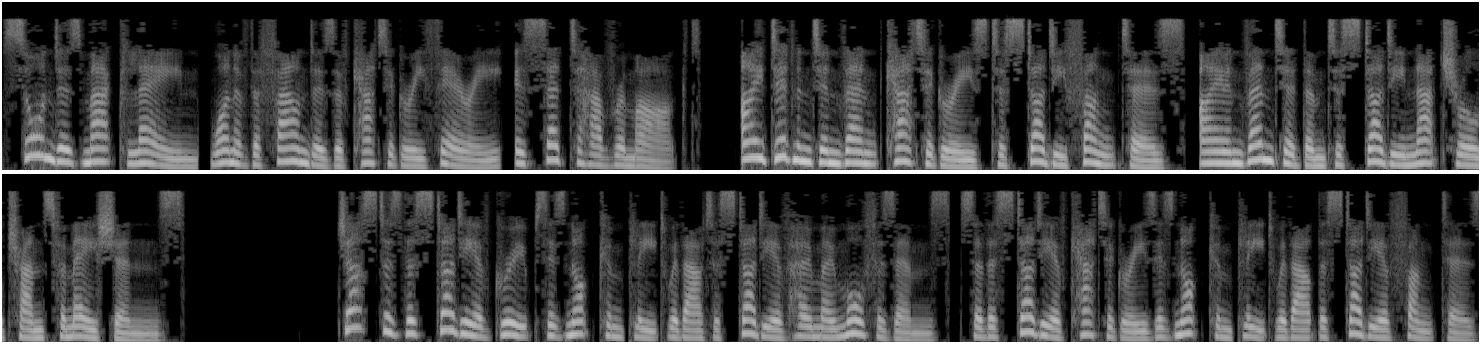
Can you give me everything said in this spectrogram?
Saunders Mac Lane, one of the founders of category theory, is said to have remarked, I didn't invent categories to study functors, I invented them to study natural transformations. Just as the study of groups is not complete without a study of homomorphisms, so the study of categories is not complete without the study of functors.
